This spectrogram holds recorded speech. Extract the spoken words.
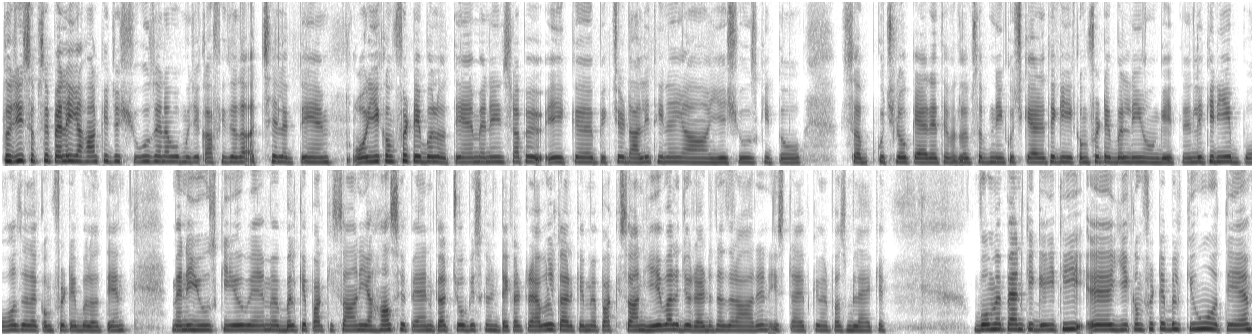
तो जी, सबसे पहले यहाँ के जो शूज़ हैं ना, वो मुझे काफ़ी ज़्यादा अच्छे लगते हैं और ये कंफर्टेबल होते हैं। मैंने इंस्टा पे एक पिक्चर डाली थी ना यहाँ ये शूज़ की तो सब कुछ लोग कह रहे थे मतलब सब नहीं कुछ कह रहे थे कि ये कंफर्टेबल नहीं होंगे इतने, लेकिन ये बहुत ज़्यादा कंफर्टेबल होते हैं। मैंने यूज़ किए हुए हैं, मैं बल्कि पाकिस्तान यहाँ से पहन कर चौबीस घंटे का ट्रैवल करके मैं पाकिस्तान ये वाले जो रेड नज़र आ रहे हैं, इस टाइप के मेरे पास ब्लैक है। वो मैं पहन के गई थी ये कंफर्टेबल क्यों होते हैं?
